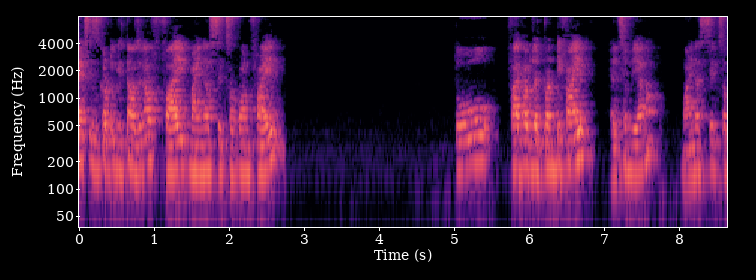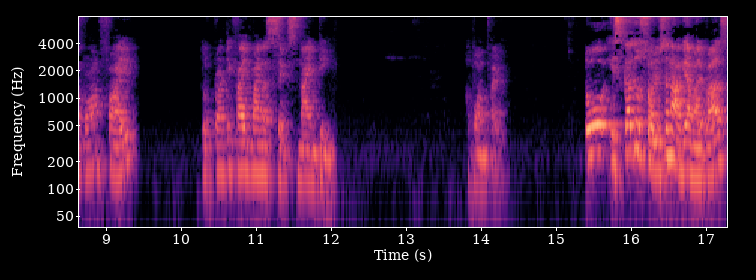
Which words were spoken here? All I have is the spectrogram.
x इज़ कल टू कितना हो जाएगा? Five minus six upon five तो five five twenty five LCM लिया ना? माइनस सिक्स अपॉन फाइव तो twenty five minus six nineteen upon five तो इसका जो सॉल्यूशन आ गया हमारे पास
